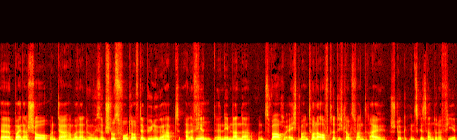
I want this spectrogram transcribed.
äh, bei einer Show. Und da haben wir dann irgendwie so ein Schlussfoto auf der Bühne gehabt, alle vier mhm. äh, nebeneinander. Und es war auch echt, war ein toller Auftritt. Ich glaube, es waren drei Stück insgesamt oder vier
